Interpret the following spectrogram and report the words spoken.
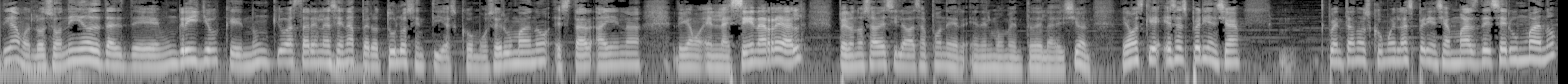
digamos, los sonidos desde un grillo que nunca iba a estar en la escena, pero tú lo sentías como ser humano, estar ahí en la, digamos, en la escena real, pero no sabes si la vas a poner en el momento de la edición. Digamos que esa experiencia, cuéntanos cómo es la experiencia más de ser humano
